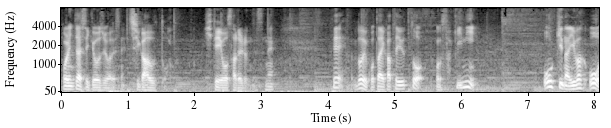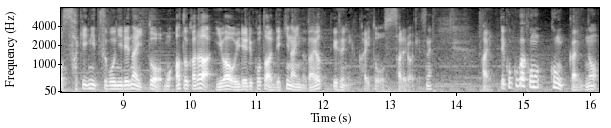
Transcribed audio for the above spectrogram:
これに対して教授はですね、違うと否定をされるんですね。で、どういう答えかというと、この先に大きな岩を先に壺に入れないと、もう後から岩を入れることはできないのだよっていうふうに回答されるわけですね。はい、でここがこの今回の、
